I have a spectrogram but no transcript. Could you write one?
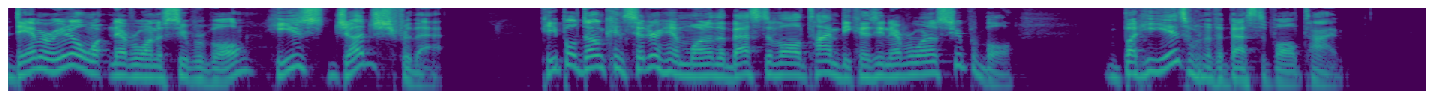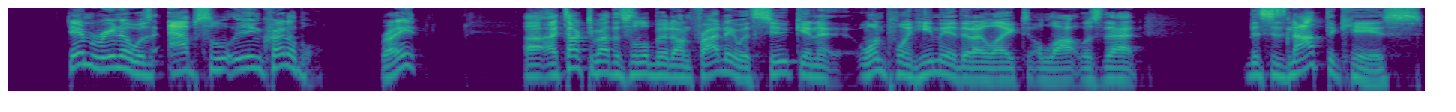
Dan Marino never won a Super Bowl. He's judged for that. People don't consider him one of the best of all time because he never won a Super Bowl, but he is one of the best of all time. Dan Marino was absolutely incredible, right? Uh, I talked about this a little bit on Friday with Suk, and at one point he made that I liked a lot was that this is not the case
